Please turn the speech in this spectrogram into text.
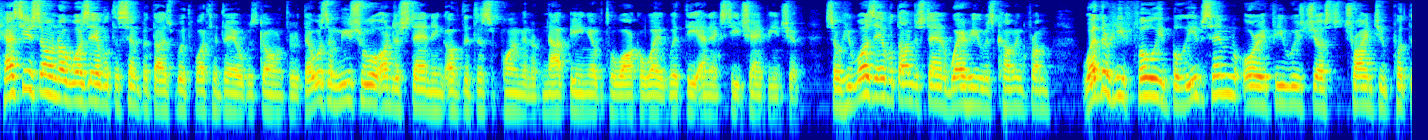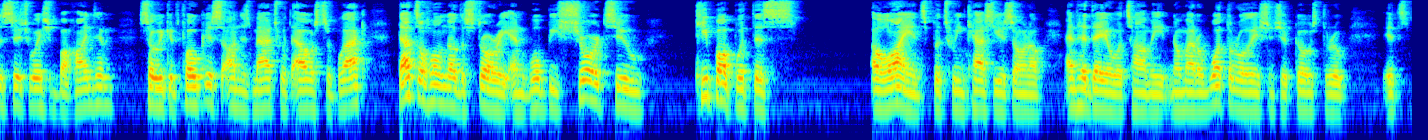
Kassius Ohno was able to sympathize with what Hideo was going through. There was a mutual understanding of the disappointment of not being able to walk away with the NXT championship. So he was able to understand where he was coming from. Whether he fully believes him or if he was just trying to put the situation behind him so he could focus on his match with Aleister Black, that's a whole nother story, and we'll be sure to keep up with this alliance between Kassius Ohno and Hideo Itami, no matter what the relationship goes through. It's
